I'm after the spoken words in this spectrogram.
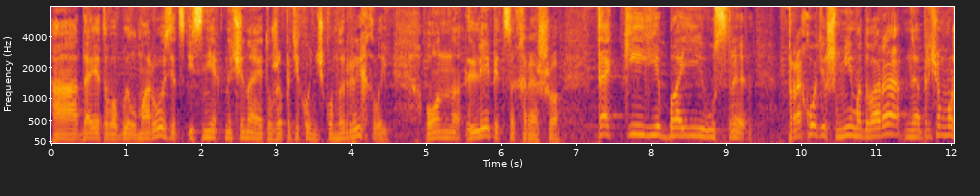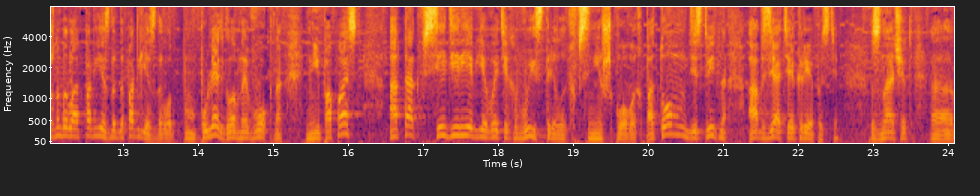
а до этого был морозец, и снег начинает уже потихонечку, он рыхлый, он лепится хорошо. Такие бои устраивают проходишь мимо двора, э, причем можно было от подъезда до подъезда вот пулять, главное в окна не попасть, а так все деревья в этих выстрелах в снежковых. Потом действительно а взятие крепости. Значит, э,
